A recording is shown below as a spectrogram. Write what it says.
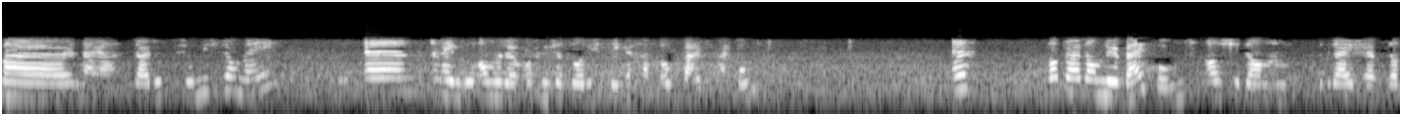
maar nou ja, daar doe ik ook niet veel mee. En een heleboel andere organisatorische dingen gaan ook buiten mij om. En wat daar dan weer bij komt, als je dan een bedrijf hebt dat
